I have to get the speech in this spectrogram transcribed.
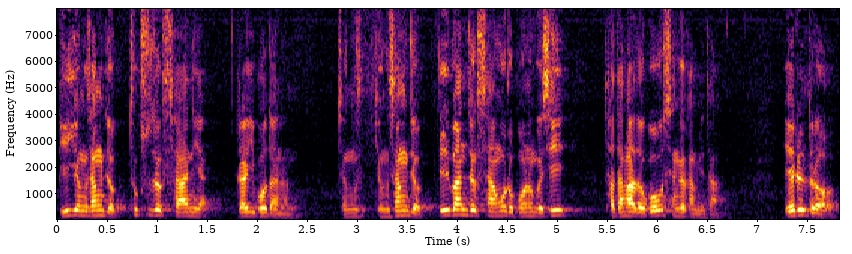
비경상적 특수적 사안이라기보다는 정, 경상적 일반적 사항으로 보는 것이 타당하다고 생각합니다. 예를 들어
